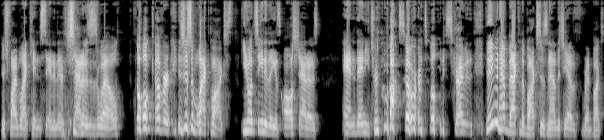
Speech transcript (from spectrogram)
There's five black kittens standing there in the shadows as well. The whole cover is just a black box. You don't see anything. It's all shadows. And then you turn the box over. I'm totally describing it. Do they even have back of the boxes now that you have red box?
